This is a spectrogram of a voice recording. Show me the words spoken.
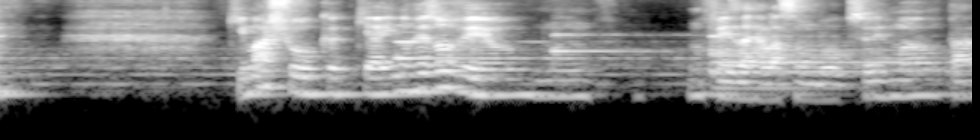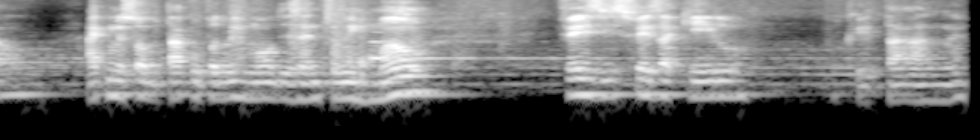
que machuca, que aí não resolveu, não, não fez a relação boa com seu irmão, tal. Aí começou a botar a culpa do irmão, dizendo que o irmão fez isso, fez aquilo, porque tá, né?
